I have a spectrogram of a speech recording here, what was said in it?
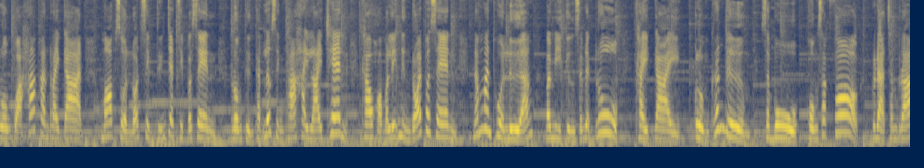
รวมกว่า 5,000 รายการ มอบส่วนลด 10-70%รวมถึงคัดเลือกสินค้าไฮไลท์เช่น ข้าวหอมมะลิ 100%น้ำมันถั่วเหลือง บะหมี่กึ่งสำเร็จรูป ไข่ไก่ กลุ่มเครื่องดื่ม สบู่ ผงซักฟอก กระดาษชำระ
